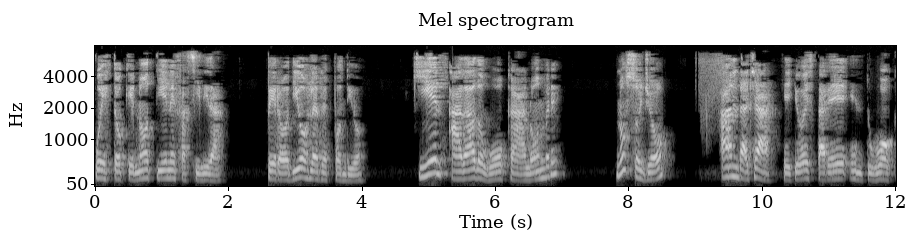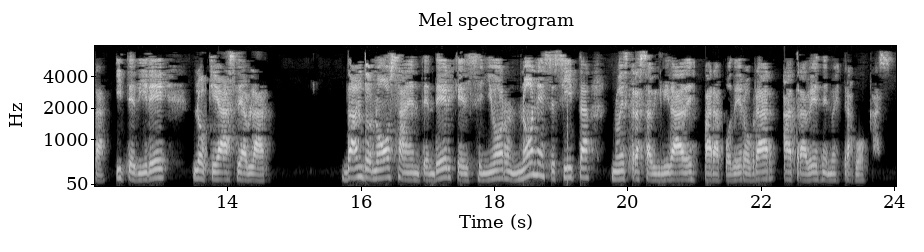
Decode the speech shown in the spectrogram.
puesto que no tiene facilidad. Pero Dios le respondió, ¿quién ha dado boca al hombre? ¿No soy yo? Anda ya, que yo estaré en tu boca y te diré lo que has de hablar dándonos a entender que el Señor no necesita nuestras habilidades para poder obrar a través de nuestras bocas.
